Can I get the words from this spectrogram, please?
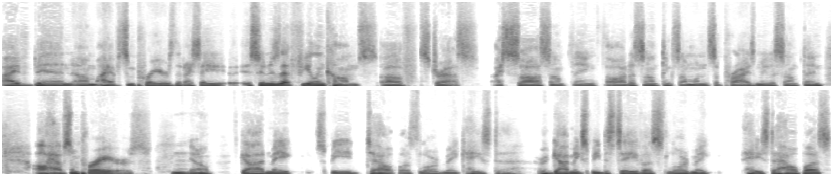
I've been, um, I have some prayers that I say as soon as that feeling comes of stress. I saw something, thought of something, someone surprised me with something. I'll have some prayers. Mm-hmm. You know, God make speed to help us. Lord, make haste to, or God make speed to save us. Lord, make haste to help us.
